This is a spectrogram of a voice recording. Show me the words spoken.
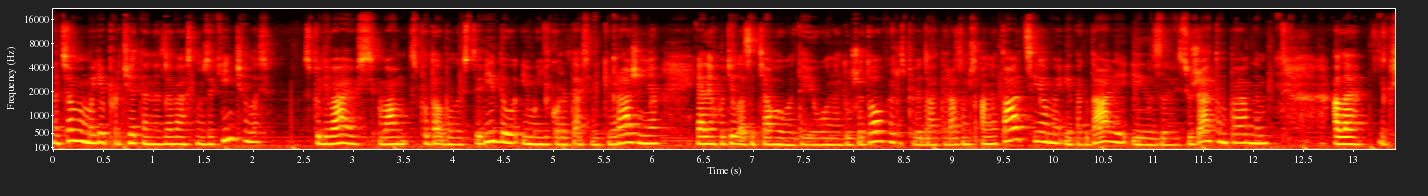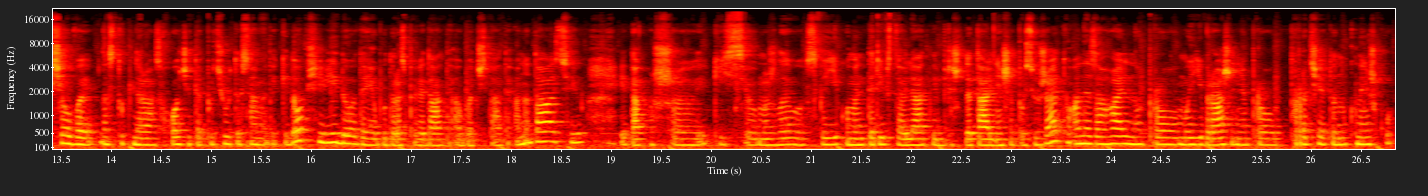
На цьому моє прочитане за весну закінчилось. Сподіваюсь, вам сподобалось це відео і мої коротесенькі враження. Я не хотіла затягувати його на дуже довго, розповідати разом з анотаціями і так далі, і з сюжетом певним. Але якщо ви наступний раз хочете почути саме такі довші відео, де я буду розповідати або читати анотацію, і також е, якісь, можливо, свої коментарі вставляти більш детальніше по сюжету, а не загально про мої враження про прочитану книжку,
